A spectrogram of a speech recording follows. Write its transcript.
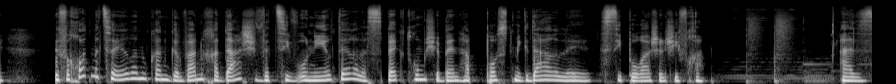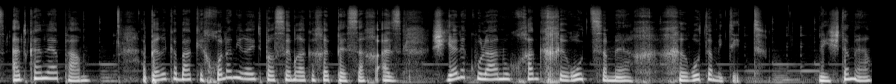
לפחות מצייר לנו כאן גוון חדש וצבעוני יותר על הספקטרום שבין הפוסט מגדר לסיפורה של שפחה. אז עד כאן להפעם. הפרק הבא ככל הנראה יתפרסם רק אחרי פסח, אז שיהיה לכולנו חג חירות שמח, חירות אמיתית. להשתמע.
